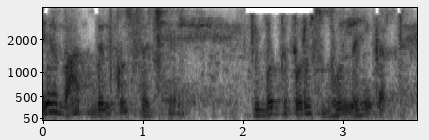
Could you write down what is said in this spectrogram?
यह बात बिल्कुल सच है कि बुद्ध पुरुष भूल नहीं करते।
